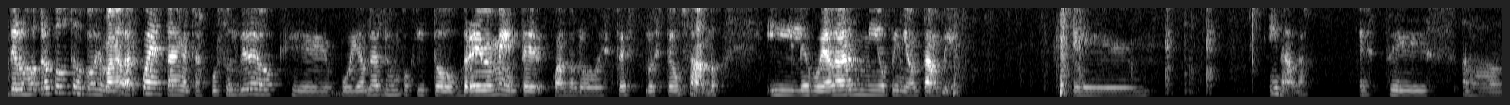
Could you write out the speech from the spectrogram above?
De los otros productos pues van a dar cuenta en el transcurso del video que voy a hablarles un poquito brevemente cuando lo esté, lo esté usando. Y les voy a dar mi opinión también. Eh, y nada, este es uh,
